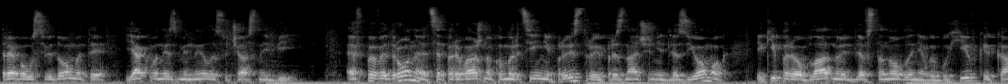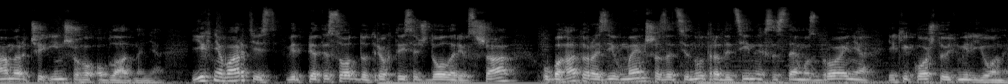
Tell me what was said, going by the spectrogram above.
треба усвідомити, як вони змінили сучасний бій. FPV-дрони – це переважно комерційні пристрої, призначені для зйомок, які переобладнують для встановлення вибухівки, камер чи іншого обладнання. Їхня вартість від 500 до 3000 доларів США у багато разів менша за ціну традиційних систем озброєння, які коштують мільйони.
